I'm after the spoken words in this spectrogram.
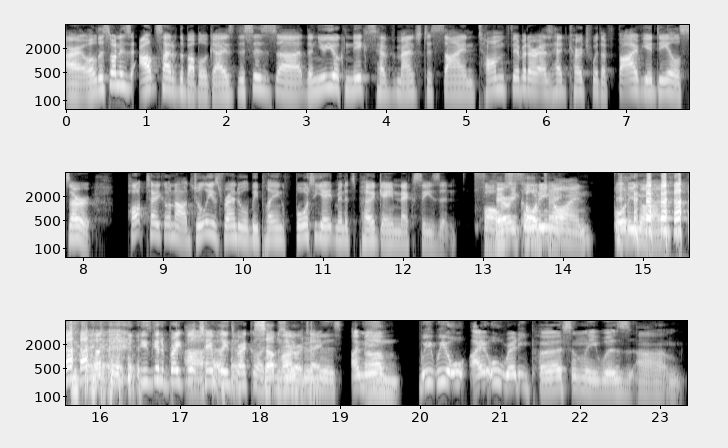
All right. Well, this one is outside of the bubble, guys. This is uh, the New York Knicks have managed to sign Tom Thibodeau as head coach with a five-year deal. So, hot take or not, Julius Randle will be playing 48 minutes per game next season. False. Very cold take. 49. 49. He's gonna break Wilt Uh, Chamberlain's record. Sub- My Sub-zero take. I mean, Um, we we all I already personally was um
